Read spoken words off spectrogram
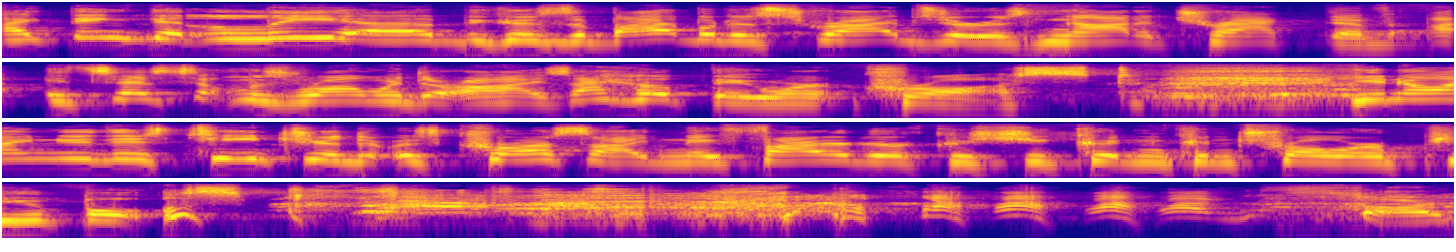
I think that Leah, because the Bible describes her as not attractive, uh, it says something was wrong with her eyes. I hope they weren't crossed. You know, I knew this teacher that was cross eyed and they fired her because she couldn't control her pupils. I'm sorry.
